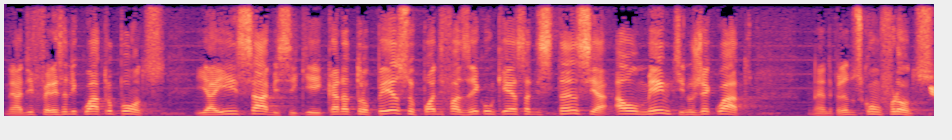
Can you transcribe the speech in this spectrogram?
né, a diferença de quatro pontos. E aí sabe-se que cada tropeço pode fazer com que essa distância aumente no G4, né, dependendo dos confrontos.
